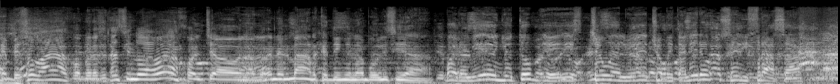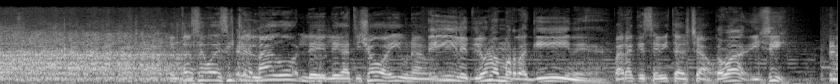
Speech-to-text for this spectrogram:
Empezó bajo, pero se está haciendo de abajo el chavo en, la- en el marketing, en la publicidad. Bueno, el video en YouTube eh, es Chavo del Becho vos Metalero se disfraza. Entonces vos decís que el mago le, le gatilló ahí una. Y le tiró unos morlaquines. Para que se vista el chavo. Toma, y sí, el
